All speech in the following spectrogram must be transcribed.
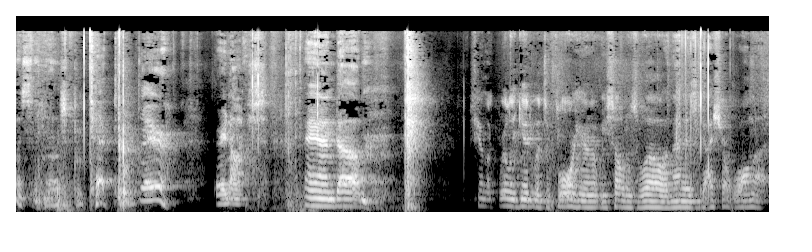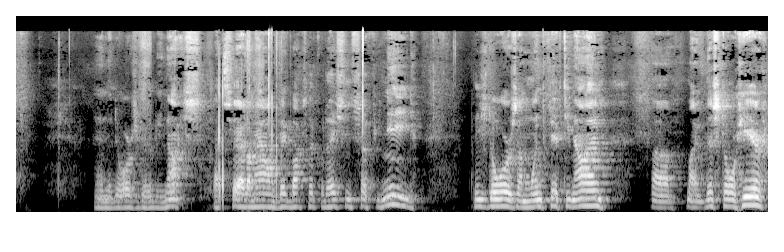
That's the hinge protected there. Very nice. And um, it's going to look really good with the floor here that we sold as well, and that is Geisha Walnut. And the doors are going to be nice. That said, I'm out on big box liquidation, so if you need these doors, I'm 159 uh, like this door here.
